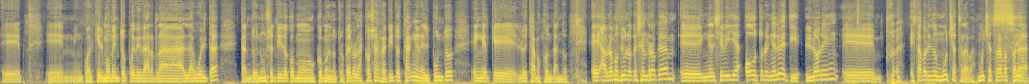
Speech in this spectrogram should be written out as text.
eh, eh, en cualquier momento puede dar la, la vuelta, tanto en un sentido como, como en otro. Pero las cosas, repito, están en el punto en el que lo estamos contando. Eh, hablamos de uno que se enroca en el Sevilla, otro en el Betis. Loren está poniendo muchas trabas, muchas trabas Sí. para,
